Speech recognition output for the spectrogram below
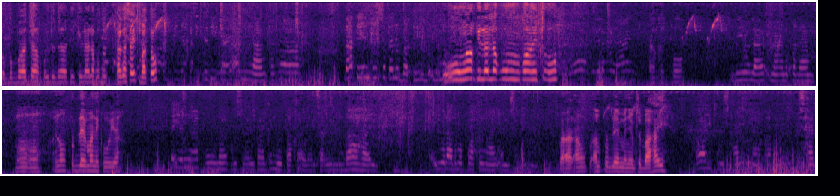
Kababata ko ito dati. Kilala ko to. Taga-site ba to? Ano? Taga... Dati yan sa Talubati. Oo nga, kilala ko ang mukha nito. Oh. Agad po. Hindi wala. Naano ka lang. Oo. Anong problema ni kuya? Ayun nga po. Na gusto namin pagamuta ka. Wala sariling bahay. Ay wala naman po akong may ano sa kanya. Ba, ang, ang problema niyo sa bahay? Ay po sa kanya. Baka nagpasad.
